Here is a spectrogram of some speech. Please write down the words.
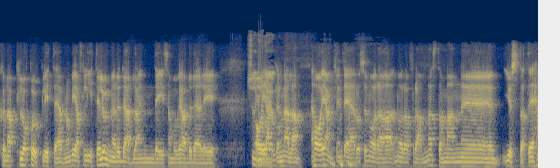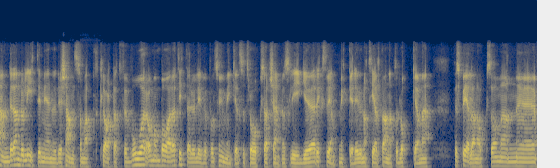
kunna ploppa upp lite. Även om vi haft lite lugnare deadline days än vad vi hade där i 2011. Ja, egentligen mellan, ja, egentligen där och så några, några fram nästan. Men eh, just att det händer ändå lite mer nu. Det känns som att klart att för vår, om man bara tittar ur Liverpools synvinkel, så tror jag också att Champions League är extremt mycket. Det är ju något helt annat att locka med för spelarna också. Men eh,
